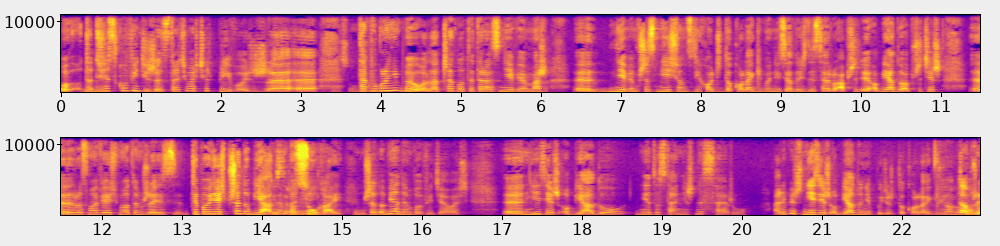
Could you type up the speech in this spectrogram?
bo to dziecko widzi, że straciłaś cierpliwość, że e, tak w ogóle nie było. Dlaczego ty teraz, nie wiem, masz, e, nie wiem, przez miesiąc nie chodzić do kolegi, bo nie zjadłeś deseru, a przy, obiadu, a przecież e, rozmawialiśmy o tym, że jest... Ty powiedziałaś przed obiadem, posłuchaj, Mhm. przed obiadem powiedziałaś. E, Nie zjesz obiadu, nie dostaniesz deseru. Ale wiesz, nie zjesz obiadu, nie pójdziesz do kolegi. No, w Dobrze,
